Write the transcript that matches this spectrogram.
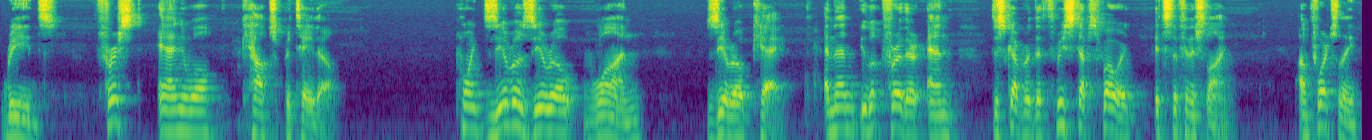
reads First Annual Couch Potato. 0.0010K. And then you look further and discover that three steps forward, it's the finish line. Unfortunately,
